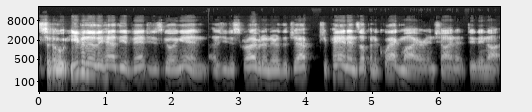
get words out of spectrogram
So even though they had the advantages going in, as you describe it in there, the Jap- Japan ends up in a quagmire in China, do they not?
